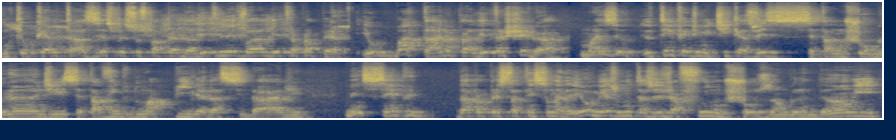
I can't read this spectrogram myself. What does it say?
Porque eu quero trazer as pessoas para perto da letra e levar a letra para perto. Eu batalho para a letra chegar. Mas eu, eu tenho que admitir que às vezes você está num show grande, você está vindo de uma pilha da cidade, nem sempre dá para prestar atenção na letra. Eu mesmo muitas vezes já fui num showzão grandão e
